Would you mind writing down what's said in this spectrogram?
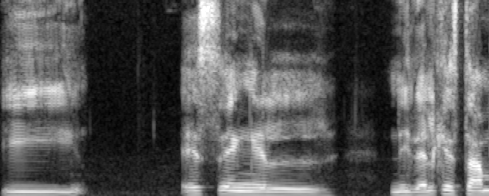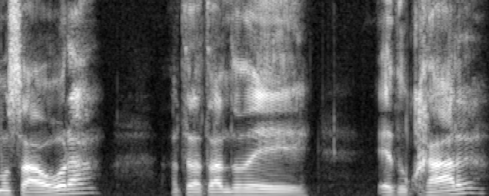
Y es en el nivel que estamos ahora, tratando de educar.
